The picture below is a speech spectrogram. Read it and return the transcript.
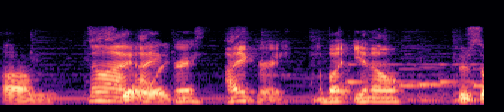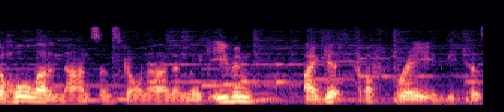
um, No, I, still, I like, agree. I agree. But you know, there's a whole lot of nonsense going on and like even i get afraid because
